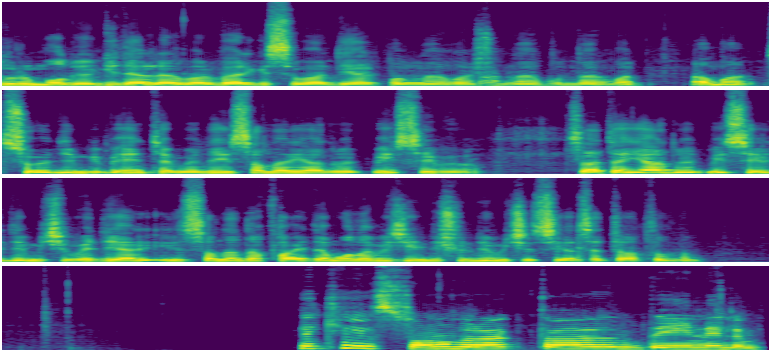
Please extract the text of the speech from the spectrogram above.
durumu oluyor. Giderler var, vergisi var, diğer konular var, şunlar bunlar var. Ama söylediğim gibi en temelde insanlara yardım etmeyi seviyorum. Zaten yardım etmeyi sevdiğim için ve diğer insanlara da faydam olabileceğini düşündüğüm için siyasete atıldım. Peki son olarak da değinelim.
